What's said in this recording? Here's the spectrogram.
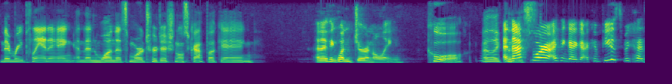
memory planning, and then one that's more traditional scrapbooking. And I think one journaling. Cool. I like that And those. that's where I think I got confused because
